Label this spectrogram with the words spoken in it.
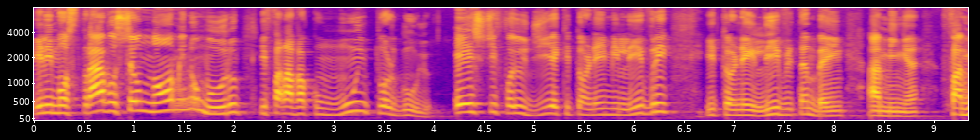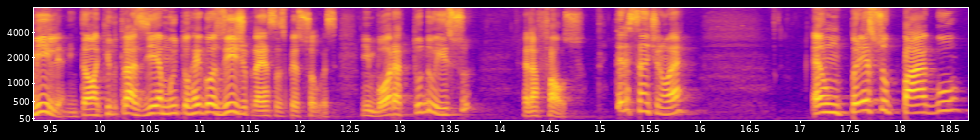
ele mostrava o seu nome no muro e falava com muito orgulho: Este foi o dia que tornei-me livre e tornei livre também a minha família. Então aquilo trazia muito regozijo para essas pessoas, embora tudo isso era falso. Interessante, não é? É um preço pago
